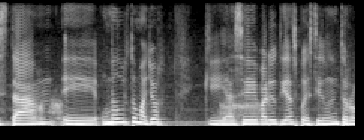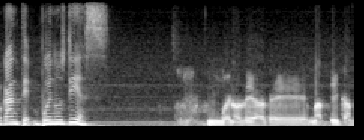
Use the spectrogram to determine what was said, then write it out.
está eh, un adulto mayor que hace varios días pues tiene un interrogante. Buenos días. Buenos días, eh, Martica.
